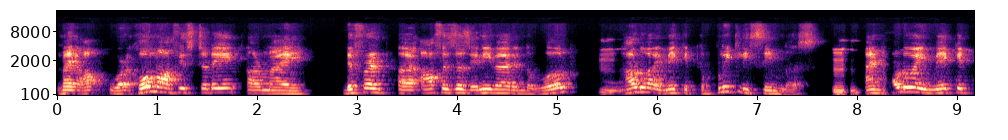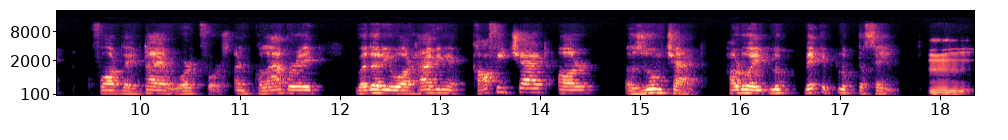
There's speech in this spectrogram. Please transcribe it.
my home office today or my different uh, offices anywhere in the world, mm, how do I make it completely seamless? Mhm. And how do I make it for the entire workforce and collaborate, whether you are having a coffee chat or a Zoom chat? How do I look make it look the same? mm,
